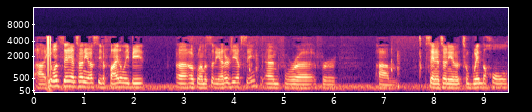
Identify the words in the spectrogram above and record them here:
Uh, he wants San Antonio FC to finally beat uh, Oklahoma City Energy FC, and for uh, for um, San Antonio to win the whole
